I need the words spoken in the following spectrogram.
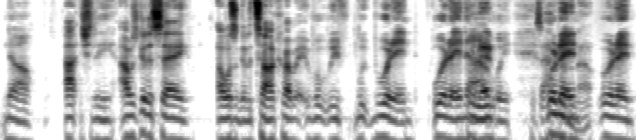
No, actually, I was going to say I wasn't going to talk about it, but we've we- we're in, we're in, aren't in. we? It's we're in, now. we're in.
